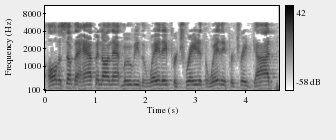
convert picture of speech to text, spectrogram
All the stuff that happened on that movie, the way they portrayed it, the way they portrayed God,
